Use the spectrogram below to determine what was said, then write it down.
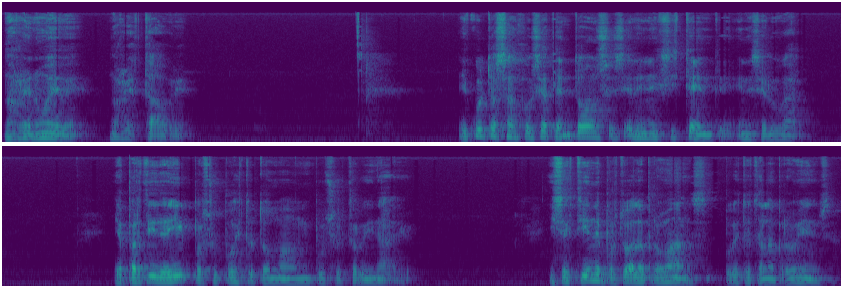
nos renueve, nos restaure. El culto a San José hasta entonces era inexistente en ese lugar. Y a partir de ahí, por supuesto, toma un impulso extraordinario. Y se extiende por toda la Provence, porque esto está en la Provenza,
